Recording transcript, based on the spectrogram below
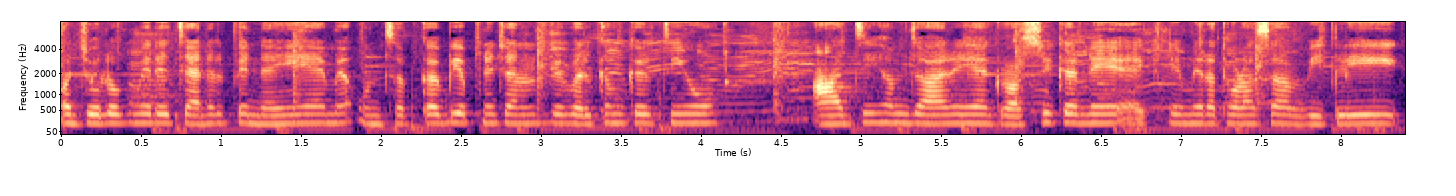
और जो लोग मेरे चैनल पे नए हैं, मैं उन सब का भी अपने चैनल पे वेलकम करती हूँ। आज ही हम जा रहे हैं ग्रॉसरी करने। एक्चुअली मेरा थोड़ा सा वीकली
